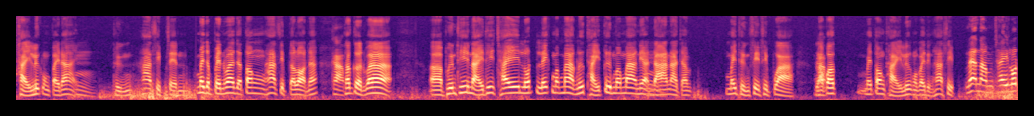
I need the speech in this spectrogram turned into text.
ไถลึกลงไปได้อืมถึง 50 เซนไม่จำเป็นว่าจะต้อง 50 ตลอดนะ ครับ ถ้าเกิดว่าอ่าพื้นที่ไหนที่ใช้รถเล็กมากๆ หรือไถตื้นมากๆเนี่ยอืมดานอาจจะไม่ถึง 40 กว่า ครับ เราก็ไม่ต้องไถลึกลงไปถึง 50 แนะนำใช้รถ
